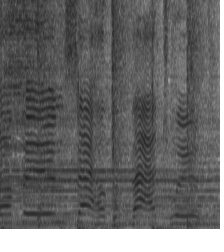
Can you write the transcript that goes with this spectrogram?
Nothing's south of that twin.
